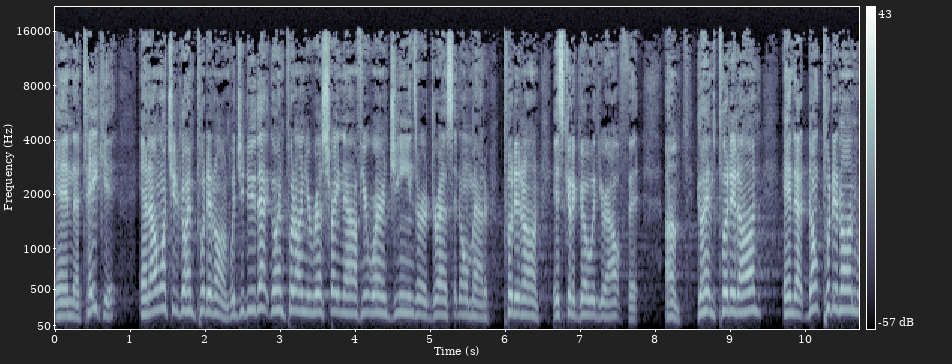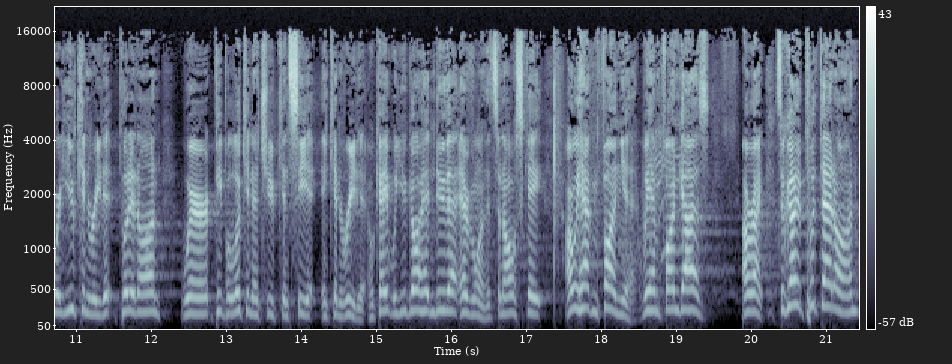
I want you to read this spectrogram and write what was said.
and uh, take it and I want you to go ahead and put it on. Would you do that? Go ahead and put on your wrist right now. If you're wearing jeans or a dress, it don't matter. Put it on. It's going to go with your outfit. Um, go ahead and put it on. And uh, don't put it on where you can read it. Put it on where people looking at you can see it and can read it. Okay? Will you go ahead and do that, everyone? It's an all skate. Are we having fun yet? We having fun, guys? All right. So go ahead and put that on.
